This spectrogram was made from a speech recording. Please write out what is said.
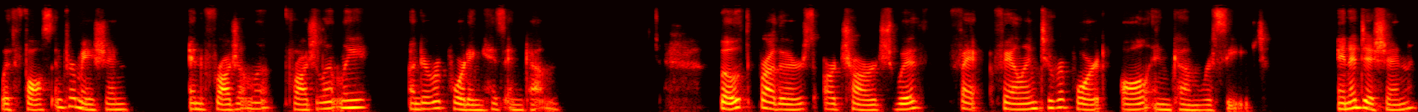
with false information and fraudulent, fraudulently underreporting his income. Both brothers are charged with fa- failing to report all income received. In addition,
